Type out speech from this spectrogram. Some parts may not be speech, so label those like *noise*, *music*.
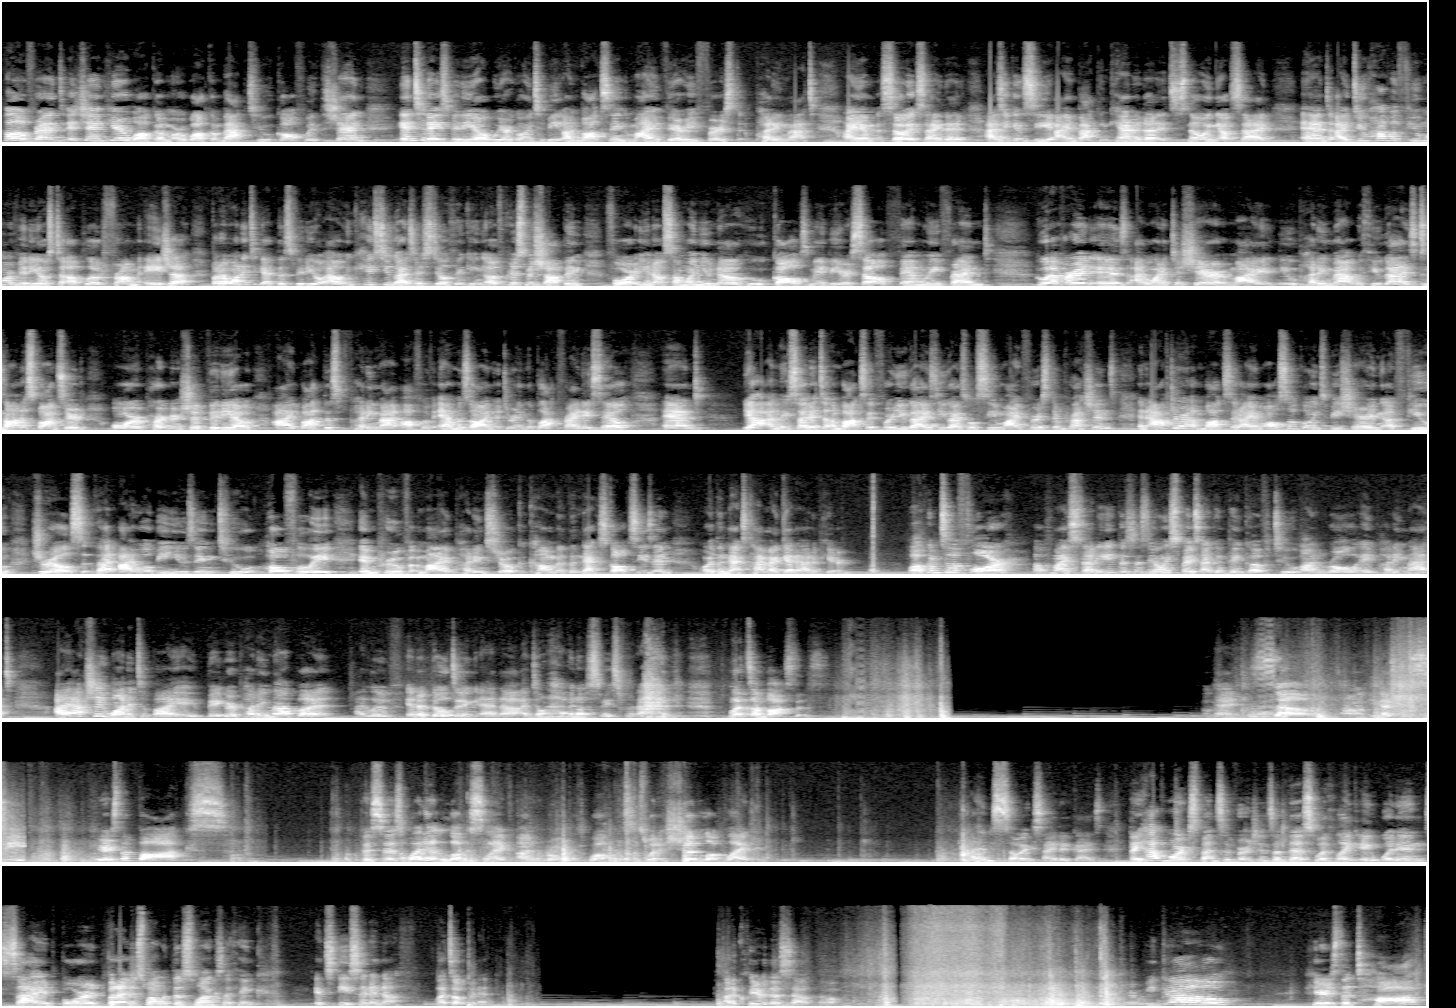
Hello friends, it's Shan here. Welcome or welcome back to Golf with Shan. In today's video, we are going to be unboxing my very first putting mat. I am so excited. As you can see, I am back in Canada. It's snowing outside and I do have a few more videos to upload from Asia, but I wanted to get this video out in case you guys are still thinking of Christmas shopping for, you know, someone you know who golfs, maybe yourself, family, friend, Whoever it is, I wanted to share my new putting mat with you guys. It's not a sponsored or partnership video. I bought this putting mat off of Amazon during the Black Friday sale and yeah, I'm excited to unbox it for you guys. You guys will see my first impressions. And after I unbox it, I am also going to be sharing a few drills that I will be using to hopefully improve my putting stroke come the next golf season or the next time I get out of here. Welcome to the floor of my study. This is the only space I can think of to unroll a putting mat. I actually wanted to buy a bigger putting mat, but I live in a building and uh, I don't have enough space for that. *laughs* Let's unbox this. Okay, so, I don't know if you guys can see. Here's the box. This is what it looks like unrolled. Well, this is what it should look like I am so excited, guys. They have more expensive versions of this with like a wooden sideboard, but I just went with this one because I think it's decent enough. Let's open it. Gotta clear this out though. Here we go. Here's the top.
